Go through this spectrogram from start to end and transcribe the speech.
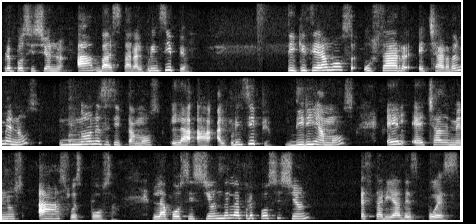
preposición a va a estar al principio. Si quisiéramos usar echar de menos, no necesitamos la a al principio. Diríamos, él echa de menos a su esposa la posición de la preposición estaría después,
